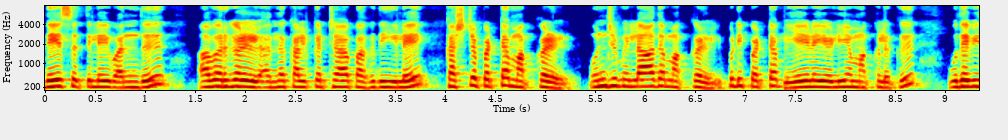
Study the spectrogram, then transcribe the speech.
தேசத்திலே வந்து அவர்கள் அந்த கல்கட்டா பகுதியிலே கஷ்டப்பட்ட மக்கள் ஒன்றுமில்லாத மக்கள் இப்படிப்பட்ட ஏழை எளிய மக்களுக்கு உதவி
